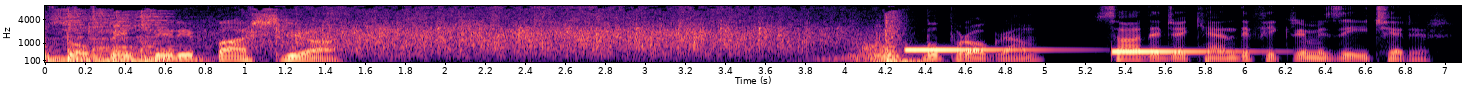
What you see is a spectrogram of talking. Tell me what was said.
sohbetleri başlıyor. Bu program sadece kendi fikrimizi içerir.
